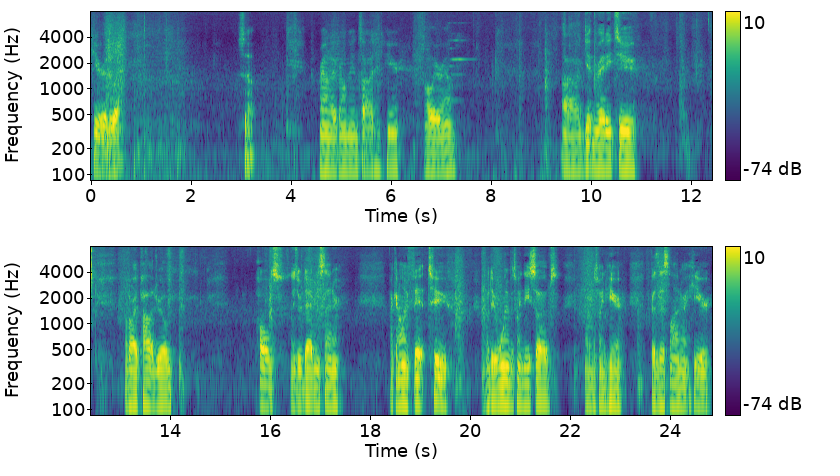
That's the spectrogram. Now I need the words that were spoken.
Here as well. So, round over on the inside here, all the way around uh, getting ready to I've already pilot drilled holes these are dead in the center I can only fit two. I'll do one in between these subs, one in between here, because this line right here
